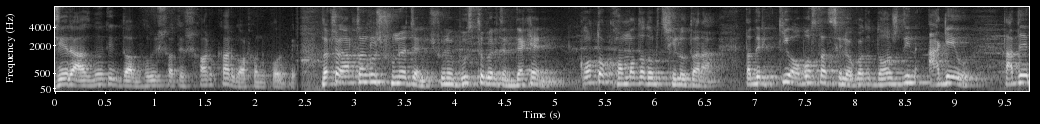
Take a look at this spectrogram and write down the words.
যে রাজনৈতিক দল ভবিষ্যতে সরকার গঠন করবে। দর্শক আলোচনাগুলো শুনেছেন, শুনে বুঝতে পেরেছেন। দেখেন কত ক্ষমতাধর ছিল তারা, তাদের কি অবস্থা ছিল, গত দশ দিন আগেও তাদের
